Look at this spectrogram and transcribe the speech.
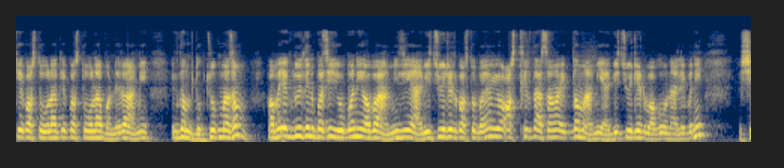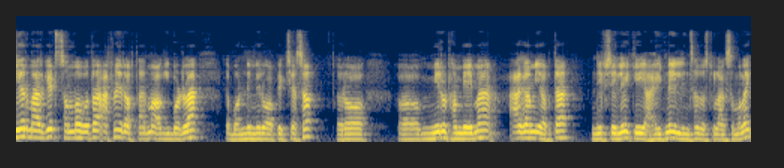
के कस्तो होला के कस्तो होला भनेर हामी एकदम धुकचुकमा छौँ। अब एक दुई दिनपछि यो पनि अब हामी चाहिँ हेबिचुएटेड कस्तो भयो यो अस्थिरतासँग एकदम हामी हेबिचुएटेड भएको हुनाले पनि सेयर मार्केट सम्भवतः आफ्नै रफ्तारमा अघि बढ्ला भन्ने मेरो अपेक्षा छ। र मेरो ठम्ब्याइमा आगामी हप्ता नेप्सेले केही हाइट नै लिन्छ जस्तो लाग्छ मलाई।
